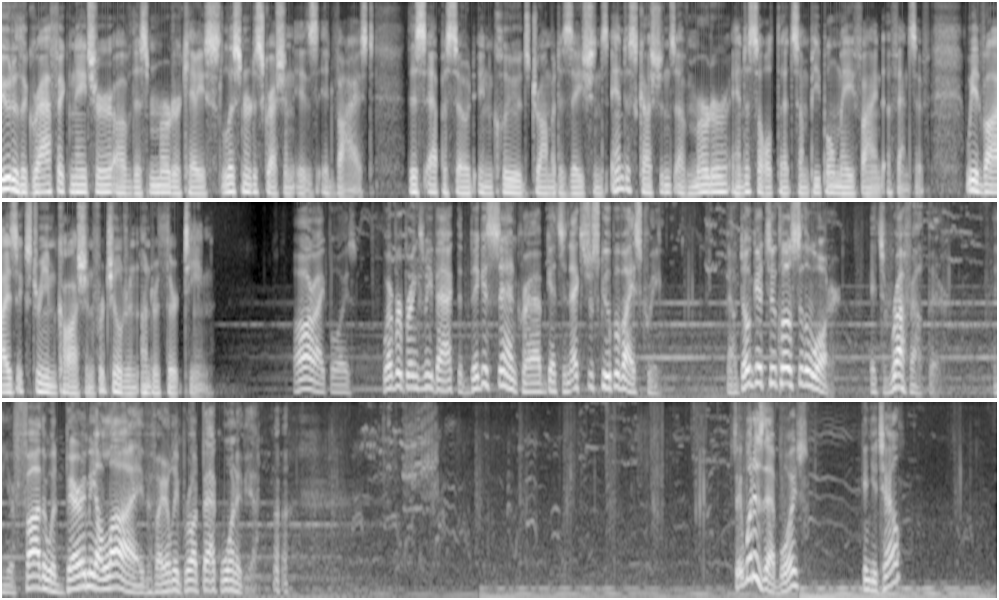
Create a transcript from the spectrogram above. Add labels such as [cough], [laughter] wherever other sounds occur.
Due to the graphic nature of this murder case, listener discretion is advised. This episode includes dramatizations and discussions of murder and assault that some people may find offensive. We advise extreme caution for children under 13. All right, boys. Whoever brings me back the biggest sand crab gets an extra scoop of ice cream. Now, don't get too close to the water. It's rough out there. And your father would bury me alive if I only brought back one of you. [laughs] Say, what is that, boys? Can you tell?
